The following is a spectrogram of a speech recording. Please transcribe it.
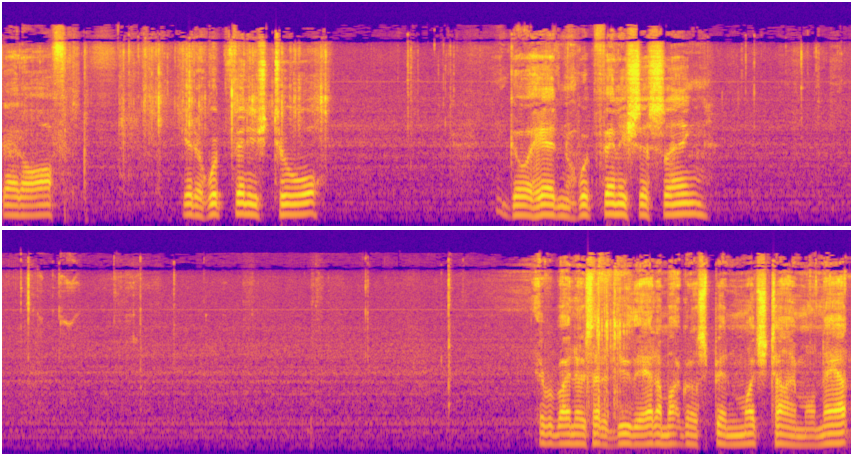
that off, get a whip finish tool, go ahead and whip finish this thing. Everybody knows how to do that. I'm not going to spend much time on that.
